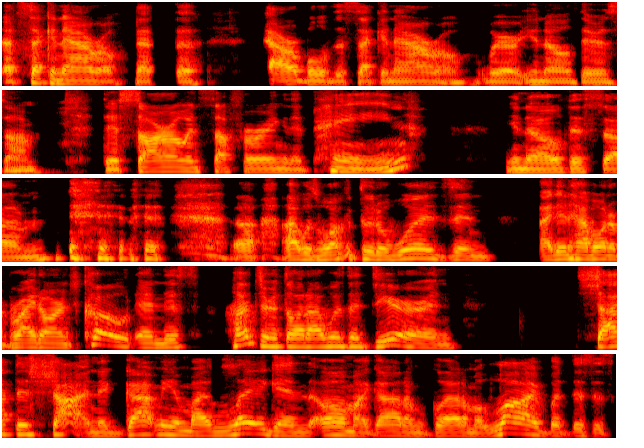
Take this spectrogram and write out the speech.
That second arrow, that's the parable of the second arrow, where you know there's um there's sorrow and suffering and then pain. You know, this um uh, I was walking through the woods and I didn't have on a bright orange coat, and this hunter thought I was a deer and shot this shot and it got me in my leg and oh my god i'm glad i'm alive but this is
